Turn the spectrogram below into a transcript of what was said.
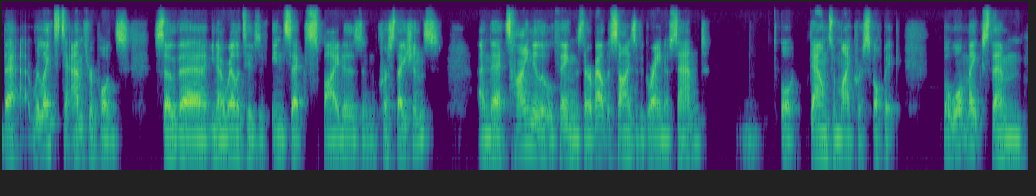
they're related to arthropods. So they're, you know, relatives of insects, spiders, and crustaceans. And they're tiny little things. They're about the size of a grain of sand or down to microscopic. But what makes them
